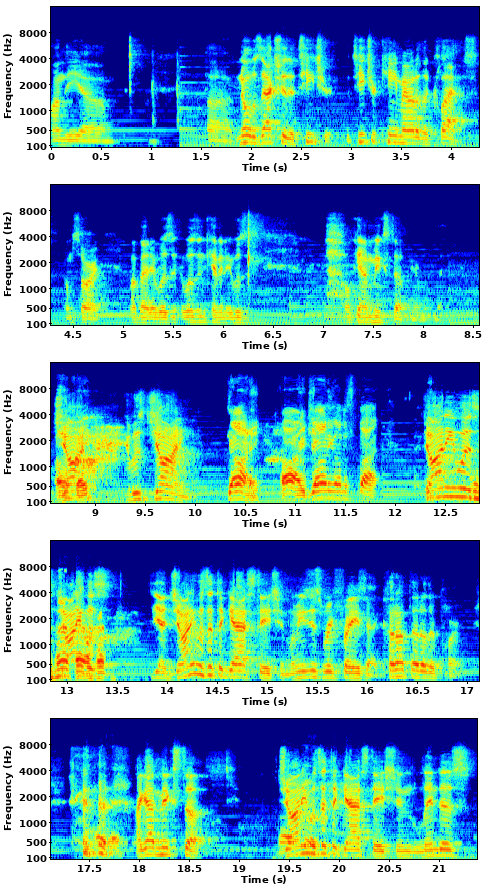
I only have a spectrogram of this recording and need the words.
on the. Um, uh, no, it was actually the teacher. The teacher came out of the class. I'm sorry, my bad. It wasn't. It wasn't Kevin. It was. Okay, I'm mixed up here. My bad. Johnny. Okay. It was Johnny. Johnny. All right, Johnny on the spot. Johnny was Johnny was yeah Johnny was at the gas station. Let me just rephrase that. Cut out that other part. Okay. I got mixed up. Johnny was at the gas station. Linda's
